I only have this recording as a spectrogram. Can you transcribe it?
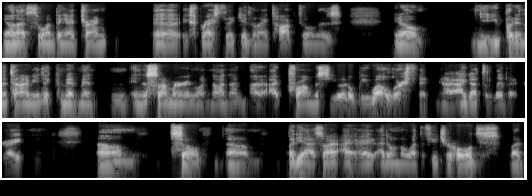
you know, that's the one thing I try and uh, express to the kids when I talk to them is, you know, you, you put in the time, you the commitment in, the summer and whatnot. I, I, promise you, it'll be well worth it. I, I got to live it, right? Um, so, um, but yeah, so I, I I don't know what the future holds, but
